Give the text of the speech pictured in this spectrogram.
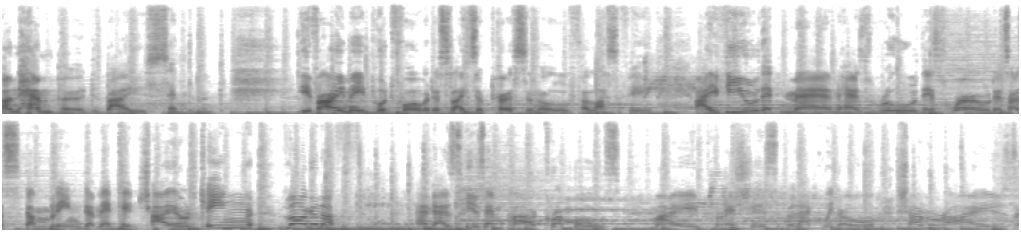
unhampered by sentiment. If I may put forward a slice of personal philosophy, I feel that man has ruled this world as a stumbling, demented child king long enough. And as his empire crumbles, my precious Black Widow shall rise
